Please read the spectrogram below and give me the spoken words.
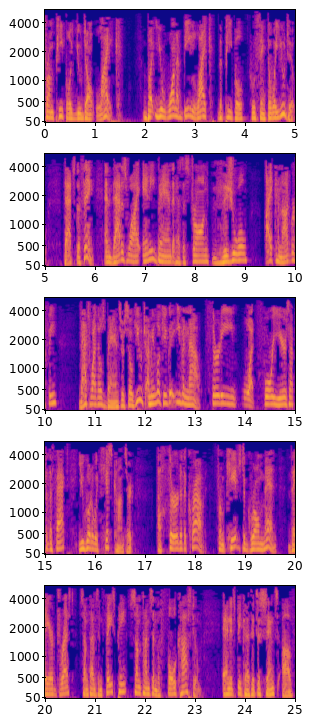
from people you don't like, but you want to be like the people who think the way you do. That's the thing. And that is why any band that has a strong visual iconography, that's why those bands are so huge. I mean, look, you even now, 30, what, four years after the fact, you go to a Kiss concert, a third of the crowd, from kids to grown men, they are dressed sometimes in face paint, sometimes in the full costume. And it's because it's a sense of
